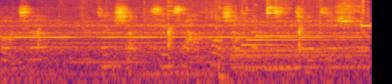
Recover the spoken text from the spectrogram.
火车遵守先下后上的乘车秩序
